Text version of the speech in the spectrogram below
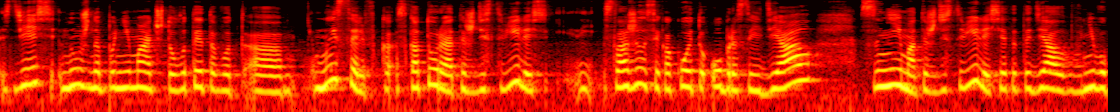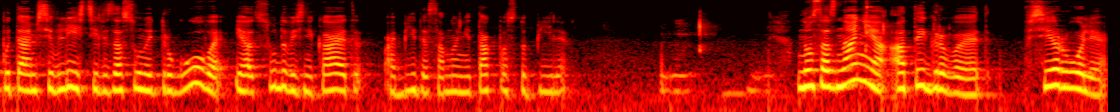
Здесь нужно понимать, что вот эта вот э, мысль, в, с которой отождествились, сложился какой-то образ и идеал, с ним отождествились, этот идеал, в него пытаемся влезть или засунуть другого, и отсюда возникает обида, со мной не так поступили. Но сознание отыгрывает все роли,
